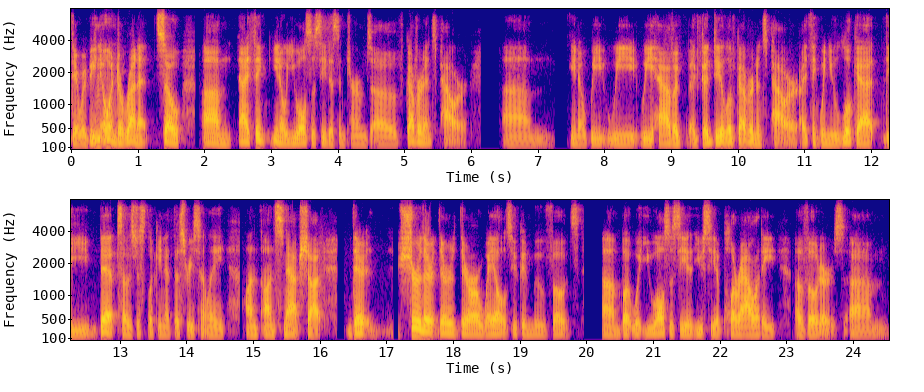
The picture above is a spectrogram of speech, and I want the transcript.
there would be no one to run it. So um, I think you know you also see this in terms of governance power. Um, you know, we we we have a, a, good deal of governance power. I think when you look at the BIPs, I was just looking at this recently on on Snapshot. There sure there there there are whales who can move votes, um, but what you also see you see a plurality of voters. Um,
